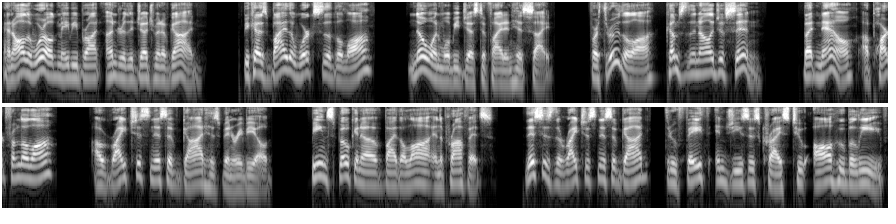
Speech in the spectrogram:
and all the world may be brought under the judgment of God. Because by the works of the law, no one will be justified in his sight. For through the law comes the knowledge of sin. But now, apart from the law, a righteousness of God has been revealed, being spoken of by the law and the prophets. This is the righteousness of God through faith in Jesus Christ to all who believe.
